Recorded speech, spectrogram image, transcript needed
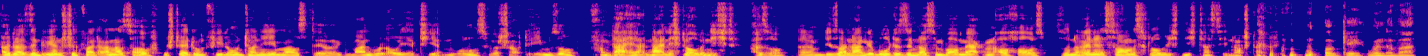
Also da sind wir ein Stück weit anders aufgestellt und viele Unternehmen aus der gemeinwohlorientierten Wohnungswirtschaft ebenso. Von daher, nein, ich glaube nicht. Also ähm, die Sonderangebote sind aus den Baumärkten auch raus. So eine Renaissance glaube ich nicht dass sie noch stattfinden. okay, wunderbar.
